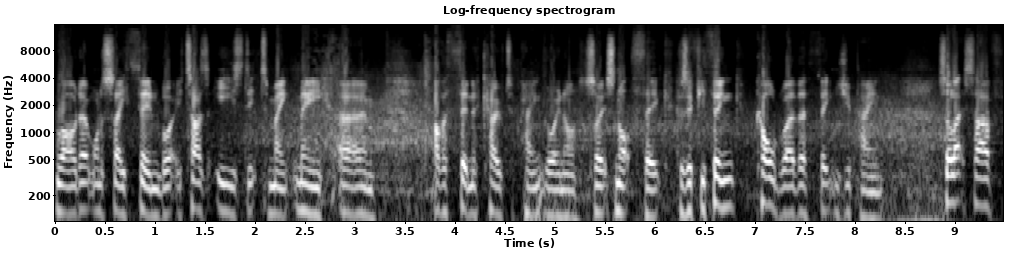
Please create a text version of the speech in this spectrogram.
well I don't want to say thin but it has eased it to make me um, have a thinner coat of paint going on so it's not thick because if you think cold weather thickens your paint so let's have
